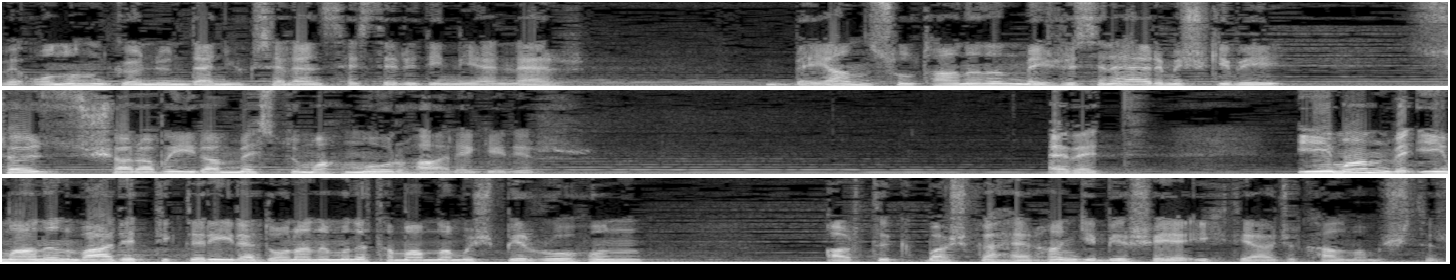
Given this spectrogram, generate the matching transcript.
ve onun gönlünden yükselen sesleri dinleyenler beyan sultanının meclisine ermiş gibi söz şarabıyla mestu mahmur hale gelir. Evet, iman ve imanın vaat ettikleriyle donanımını tamamlamış bir ruhun artık başka herhangi bir şeye ihtiyacı kalmamıştır.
